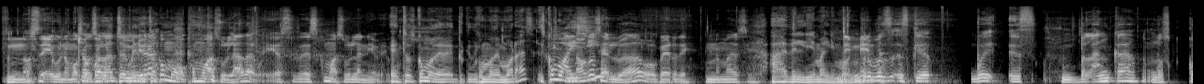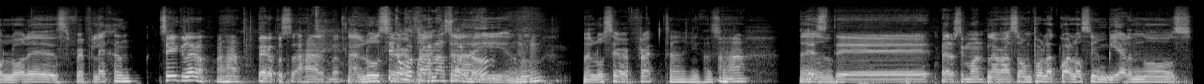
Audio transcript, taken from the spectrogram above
Pues No sé, uno me acuerdo. Chocolate Según yo era como, como azulada, güey. Es, es como azul la nieve. güey. Entonces, como de, como de moras. Es como ahí. no azulada o verde. Una madre así. Ah, del lima limón. De Pero pues es que, güey, es blanca, los colores reflejan. Sí, claro. Ajá. Pero pues, ajá. La luz Sí, se como refracta ¿no? y, ajá, La luz se refracta y eso. Ajá. Eh, Este. Pero Simón. La razón por la cual los inviernos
